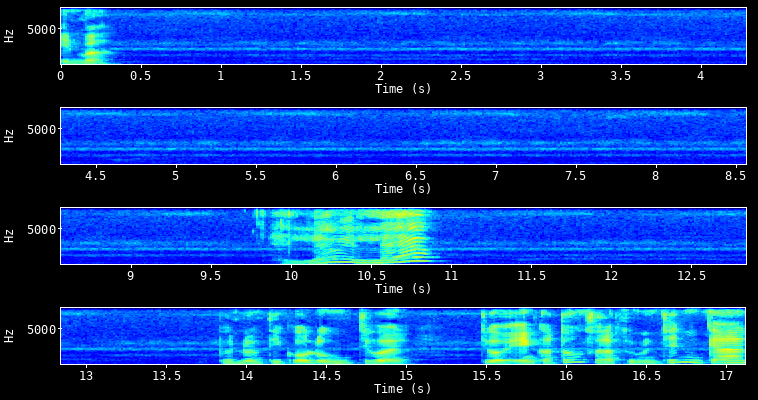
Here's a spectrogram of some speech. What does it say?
ห็นไหมเห็นแล้วเห็นแล้วเพื่อนร่วมทีมของลุงจือเจือเองก็ต้องสนับสนุนเช่นกัน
